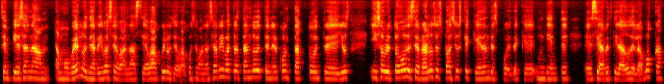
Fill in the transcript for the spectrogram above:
se empiezan a, mover, los de arriba se van hacia abajo y los de abajo se van hacia arriba, tratando de tener contacto entre ellos y sobre todo de cerrar los espacios que quedan después de que un diente eh, se ha retirado de la boca.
